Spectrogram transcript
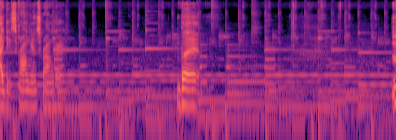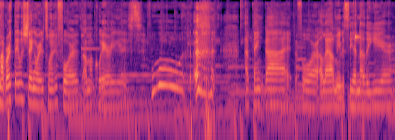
I get stronger and stronger. But my birthday was January 24th. I'm Aquarius. Woo! I thank God for allowing me to see another year.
